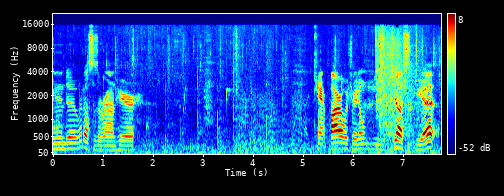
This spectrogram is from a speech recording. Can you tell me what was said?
And uh, what else is around here? Campfire, which I don't need just yet.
